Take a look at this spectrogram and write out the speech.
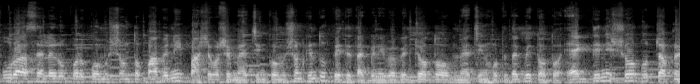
পুরা সেলের উপর কমিশন তো পাবেনই, পাশাপাশি ম্যাচিং কমিশন কিন্তু পেতে থাকবেন। এইভাবে যত ম্যাচিং হতে থাকবে, তত। একদিনে সর্বোচ্চ আপনি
